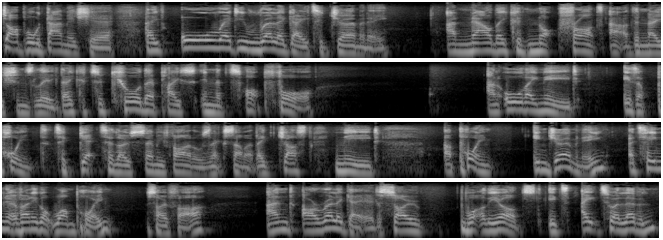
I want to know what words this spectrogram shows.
double damage here. They've already relegated Germany, and now they could knock France out of the Nations League. They could secure their place in the top four, and all they need is a point to get to those semi finals next summer. They just need a point in Germany, a team that have only got one point so far and are relegated. So, what are the odds? It's 8 to 11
